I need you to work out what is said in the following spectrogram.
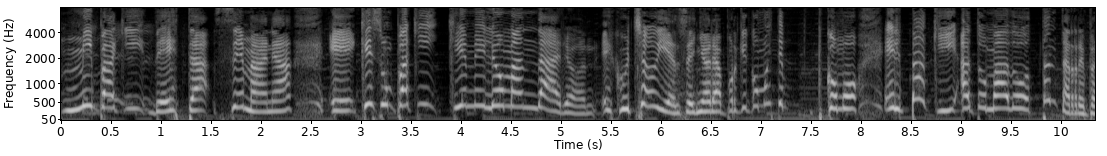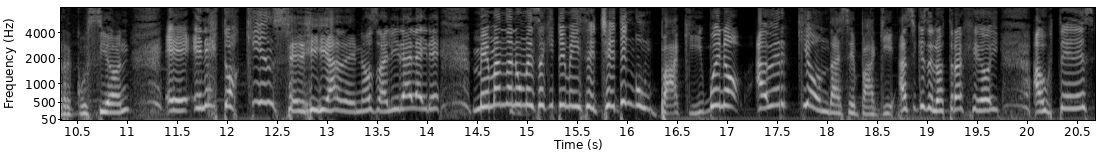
mi paqui de esta semana, eh, que es un paqui que me lo mandaron. Escuchó bien, señora, porque como este como el Paqui ha tomado tanta repercusión eh, en estos 15 días de no salir al aire, me mandan un mensajito y me dice, che, tengo un Paqui. Bueno, a ver qué onda ese Paqui. Así que se los traje hoy a ustedes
